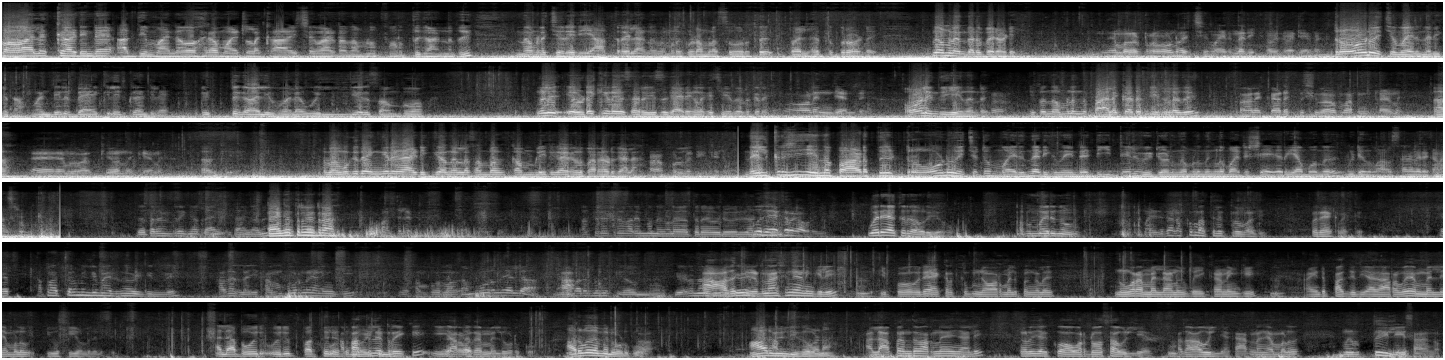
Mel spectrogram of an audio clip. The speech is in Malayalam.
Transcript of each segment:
പാലക്കാടിന്റെ അതിമനോഹരമായിട്ടുള്ള കാഴ്ചകളായിട്ടാണ് നമ്മൾ പുറത്ത് കാണുന്നത്. നമ്മൾ ചെറിയൊരു യാത്രയിലാണ്. നമ്മൾ കൂടെ നമ്മളെ സുഹൃത്ത് തൊല്ലത്ത് ബ്രോഡ് നമ്മൾ എന്താണ് പരിപാടി? നമ്മൾ ഡ്രോൺ വെച്ച് മരുന്നടിക്കുന്ന പരിപാടിയാണ്. ഡ്രോൺ വെച്ച് മരുന്നടിക്കട്ടാ വണ്ടിയിൽ ബാക്കിൽ ഇരിക്കണ്ടില്ലേ എട്ട് കാലി പോലെ വലിയൊരു സംഭവം. നിങ്ങൾ എവിടേക്കാണ് സർവീസ് കാര്യങ്ങളൊക്കെ ചെയ്തു കൊടുക്കണേ? ഓൾ ഇന്ത്യ ഉണ്ട്. ഓൾ ഇന്ത്യ ചെയ്യുന്നുണ്ട്. ഇപ്പൊ നമ്മൾ ഇന്ന് പാലക്കാട് എത്തിയിട്ടുള്ളത് പാലക്കാട് കൃഷിഭവൻ പറഞ്ഞിട്ടാണ്. ആ. നമ്മൾ വർക്കിന് വന്നൊക്കെയാണ്. ഓക്കെ. അപ്പൊ നമുക്കിത് എങ്ങനെയാണ് അടിക്കുക എന്നുള്ള സംഭവം കംപ്ലീറ്റ് കാര്യങ്ങൾ പറഞ്ഞു കൊടുക്കാല? നെൽകൃഷി ചെയ്യുന്ന പാടത്ത് ഡ്രോൺ വെച്ചിട്ട് മരുന്നടിക്കുന്നതിന്റെ ഡീറ്റെയിൽ വീഡിയോ ആണ് നമ്മൾ നിങ്ങളുമായിട്ട് ഷെയർ ചെയ്യാൻ പോകുന്നത്. വീഡിയോ നമ്മൾ അവസാനം വരെ കാണാൻ ശ്രമിക്കാം. ടാങ്ക് എത്ര ലിറ്ററാ? പത്ത് ലിറ്റർ. പത്ത് ലിറ്റർ പറയുമ്പോൾ നിങ്ങൾ എത്ര ഒരു ഒരു ഏക്കർ കവർ ചെയ്യോ. അപ്പം മരുന്നോ? മരുന്നടക്കം പത്ത് ലിറ്റർ മതി. ഒരു ഏക്കറക്ക്. അപ്പൊ അത്ര മില്ലി മരുന്ന് ഒഴിക്കുന്നത്? അതല്ല ഈ സമ്പൂർണയാണെങ്കിൽ സമ്പൂർണ സമ്പൂർണയല്ല ഞാൻ പറയുന്നത് കീടനാശിനി. ആ അത് കീടനാശിനി ആണെങ്കിൽ ഇപ്പോൾ ഒരു ഏക്കർക്കും നോർമൽ ഇപ്പം നിങ്ങൾ നൂറ് എം എൽ ആണ് ഉപയോഗിക്കുകയാണെങ്കിൽ അതിന്റെ പകുതി അത് അറുപത് എം എൽ നമ്മൾ യൂസ് ചെയ്യുള്ളൂ ഇതിൽ അല്ല അപ്പോൾ ഒരു ഒരു പത്ത് ലിറ്റർ പത്ത് ലിറ്ററേക്ക് ഈ അറുപത് എം എൽ കൊടുക്കും. അറുപത് എം എൽ കൊടുക്കും. ആറ് മില്ലി വേണം? അല്ല അപ്പം എന്താ പറഞ്ഞു കഴിഞ്ഞാൽ നിങ്ങൾ ചിലപ്പോൾ ഓവർഡോസ് ആവില്ല? അതാവില്ല കാരണം നമ്മൾ നിർത്തില്ല ഈ സാധനം?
